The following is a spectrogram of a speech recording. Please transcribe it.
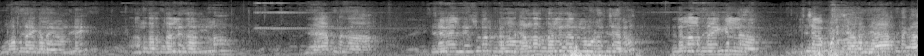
మోటార్ సైకిల్ అయి ఉంది అందరు తల్లిదండ్రులు జాగ్రత్తగా చర్యలు తీసుకుని పిల్లలకి అందరు తల్లిదండ్రులు కూడా వచ్చారు. సైకిల్ ఇచ్చినప్పుడు చాలా జాగ్రత్తగా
